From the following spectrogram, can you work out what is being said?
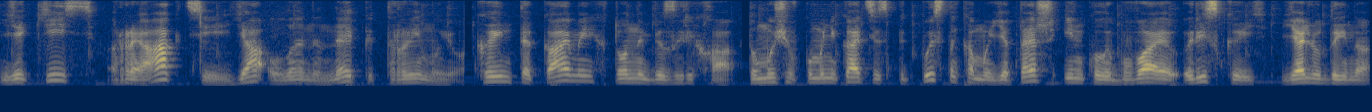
якісь реакції я Олени не підтримую. Киньте камінь, хто не без гріха. Тому що в комунікації з підписниками я теж інколи буваю різкий. Я людина.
